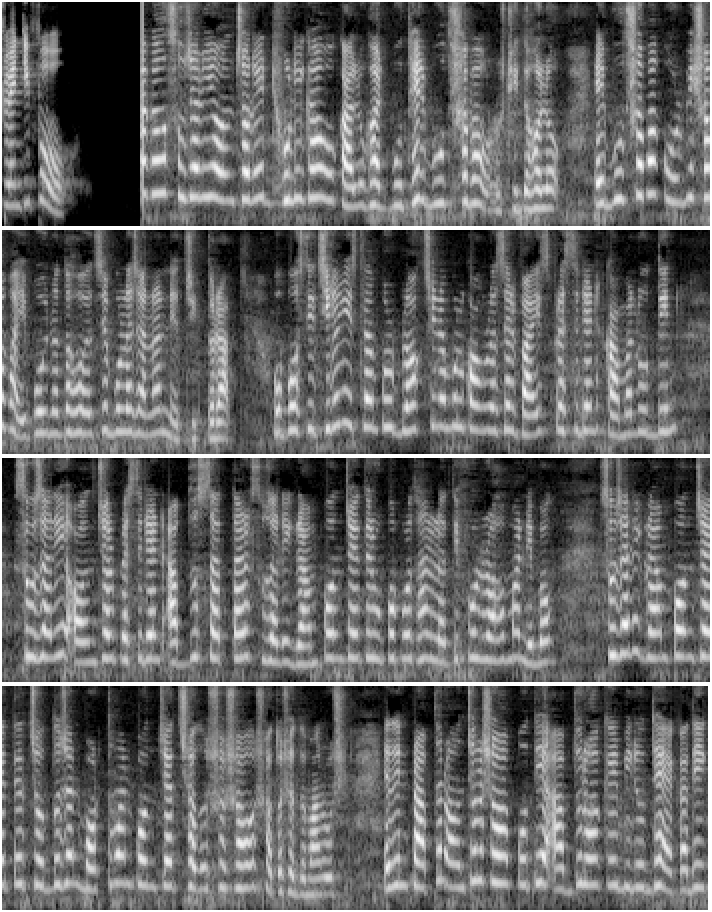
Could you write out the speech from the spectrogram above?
টোয়েন্টি ফোর ঢাকাগাঁও অঞ্চলের ঢুলিগাঁও ও কালুঘাট বুথের বুথ সভা অনুষ্ঠিত হলো। এই বুথ সভা কর্মী সভায় পরিণত হয়েছে বলে জানান নেতৃত্বরা। উপস্থিত ছিলেন ইসলামপুর ব্লক তৃণমূল কংগ্রেসের ভাইস প্রেসিডেন্ট কামাল উদ্দিন, সুজালি অঞ্চল প্রেসিডেন্ট আব্দুস সাত্তার, সুজালি গ্রাম পঞ্চায়েতের উপপ্রধান লতিফুল রহমান এবং সুজালি গ্রাম পঞ্চায়েতের চোদ্দ জন বর্তমান পঞ্চায়েত সদস্য সহ শত শত মানুষ। এদিন প্রাক্তন অঞ্চল সভাপতি আব্দুল হকের বিরুদ্ধে একাধিক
